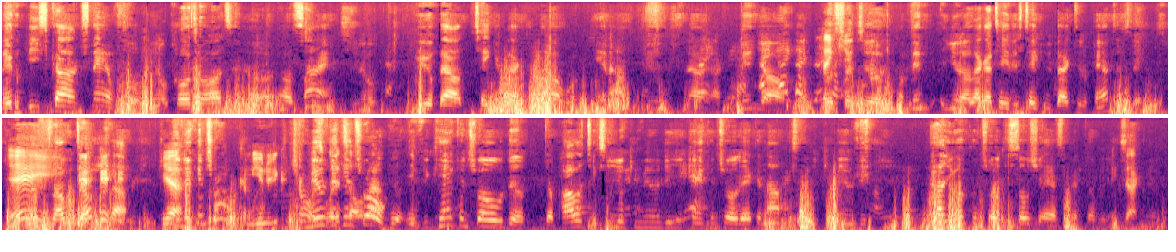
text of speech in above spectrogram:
Mega Beast Cog stands for, you know, culture, arts, and uh, uh, science. You know, we're about taking back the power in our communities. Now, uh, I commend y'all for Thank such a, commend, you know, like I tell you, this takes me back to the Panthers days. Yay. That's what we're talking about. Yeah. Community control. Community control is what Community it's all control. about. If you can't control the, the politics in your community, you can't control the economics of your community. How you gonna control the social aspect of it? Exactly. You know,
